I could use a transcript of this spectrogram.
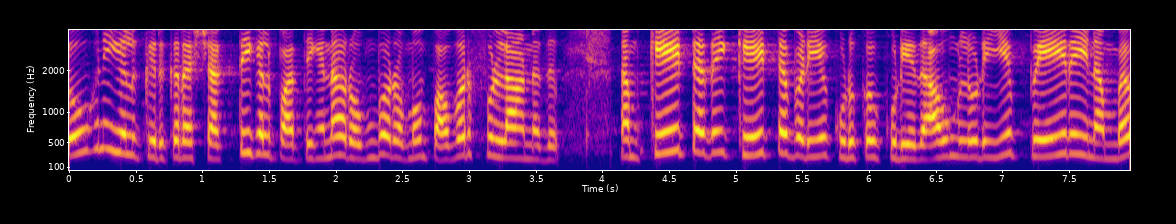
யோகினிகளுக்கு இருக்கிற சக்திகள் பார்த்திங்கன்னா ரொம்ப ரொம்ப பவர்ஃபுல்லானது நம் கேட்டதை கேட்டபடியே கொடுக்கக்கூடியது. அவங்களுடைய பேரை நம்ம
